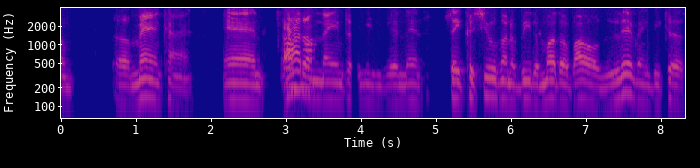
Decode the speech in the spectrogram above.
um, uh, mankind. And uh-huh. Adam named Eve, and then say because she was going to be the mother of all living, because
